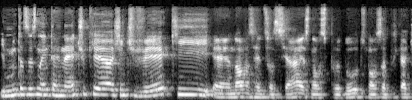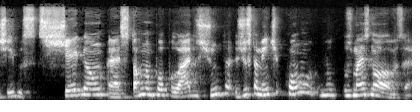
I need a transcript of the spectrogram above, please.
E muitas vezes na internet o que a gente vê é que é, novas redes sociais, novos produtos, novos aplicativos chegam, é, se tornam populares junta, justamente com os mais novos. É.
